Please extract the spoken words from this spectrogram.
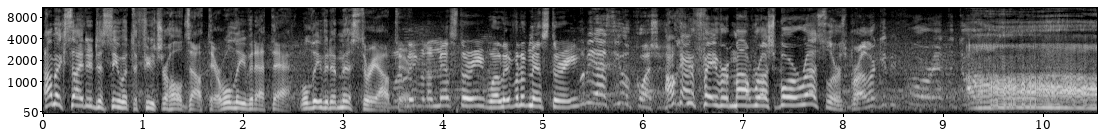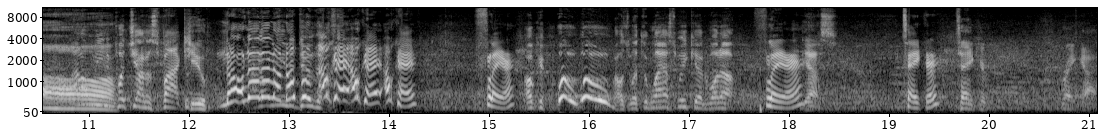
I'm excited to see what the future holds out there. We'll leave it at that. We'll leave it a mystery out We'll there. leave it a mystery. We'll leave it a mystery. Let me ask you a question. Who's Okay. your favorite Mount Rushmore wrestlers, brother? Give me four at the door. Oh. I don't mean to put you on the spot, Q. No, no, no, no, no. do Okay, okay, okay. Flair, Okay. Woo, woo. I was with him last weekend. What up? Flair, Yes. Taker, Taker. Great guy.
